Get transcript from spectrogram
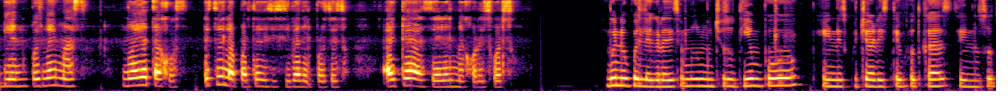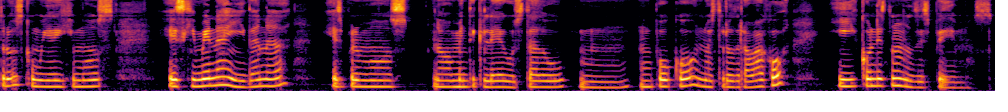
Bien, pues no hay más. No hay atajos. Esta es la parte decisiva del proceso. Hay que hacer el mejor esfuerzo. Bueno, pues le agradecemos mucho su tiempo en escuchar este podcast de nosotros. Como ya dijimos, es Jimena y Dana. Esperemos nuevamente que le haya gustado mm, un poco nuestro trabajo y con esto nos despedimos.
